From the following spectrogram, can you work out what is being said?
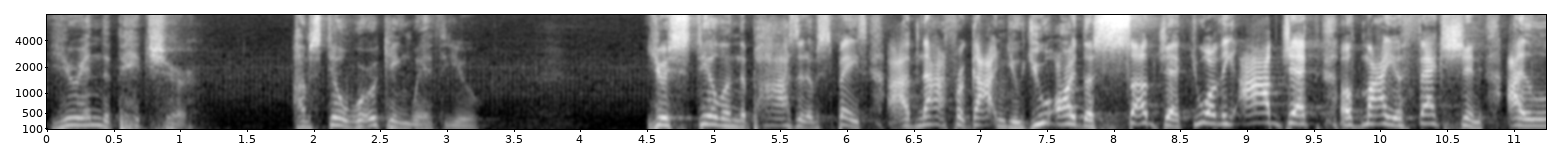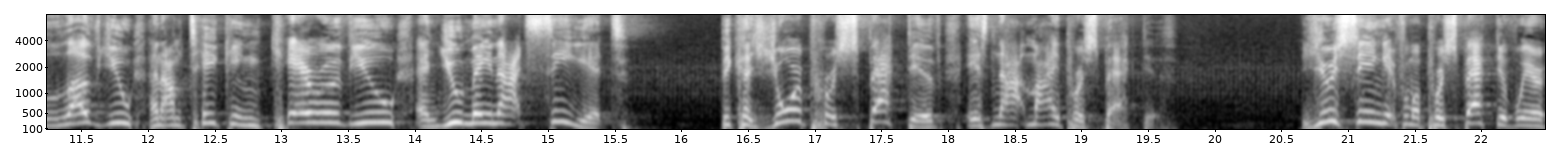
you're in the picture. I'm still working with you. You're still in the positive space. I've not forgotten you. You are the subject. You are the object of my affection. I love you and I'm taking care of you, and you may not see it because your perspective is not my perspective. You're seeing it from a perspective where,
